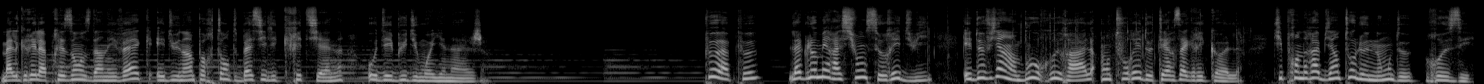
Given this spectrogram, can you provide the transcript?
malgré la présence d'un évêque et d'une importante basilique chrétienne au début du Moyen Âge. Peu à peu, l'agglomération se réduit et devient un bourg rural entouré de terres agricoles, qui prendra bientôt le nom de Rezé.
